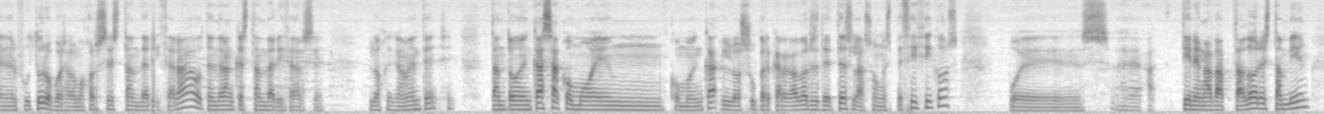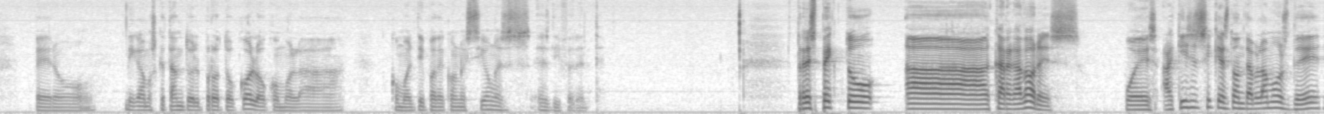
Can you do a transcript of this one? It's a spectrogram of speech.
en el futuro, pues a lo mejor se estandarizará o tendrán que estandarizarse, lógicamente. Tanto en casa como en, como en los supercargadores de Tesla son específicos, pues eh, tienen adaptadores también, pero digamos que tanto el protocolo como, la, como el tipo de conexión es, es diferente. Respecto a cargadores, pues aquí sí que es donde hablamos de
